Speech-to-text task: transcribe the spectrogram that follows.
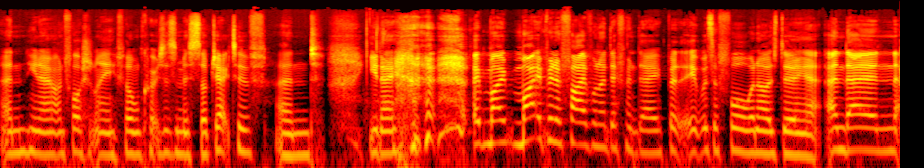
And you know unfortunately film criticism is subjective. And you know it might might have been a five on a different day but it was a four when i was doing it. And then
